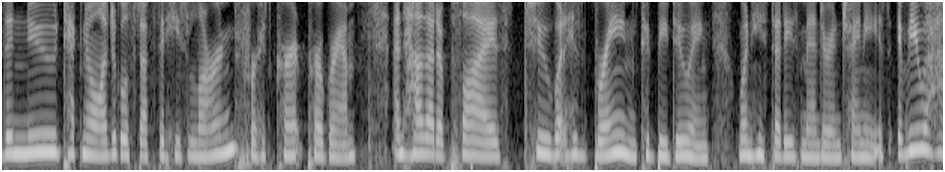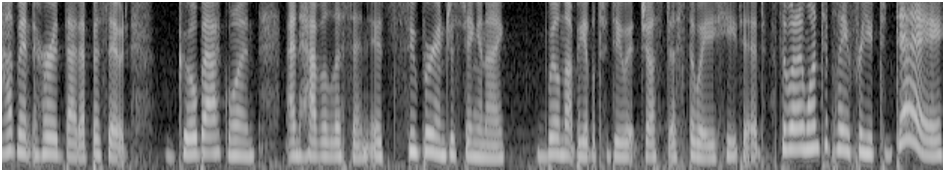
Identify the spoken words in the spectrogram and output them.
the new technological stuff that he's learned for his current program and how that applies to what his brain could be doing when he studies Mandarin Chinese. If you haven't heard that episode, go back one and have a listen. It's super interesting and I will not be able to do it justice the way he did. So, what I want to play for you today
